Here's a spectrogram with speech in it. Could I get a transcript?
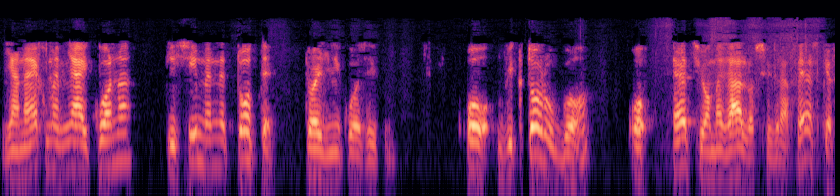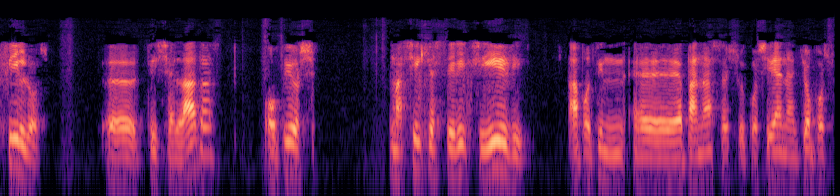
Για να έχουμε μια εικόνα τι σήμαινε τότε το ελληνικό ζήτημα. Ο Βικτόρ Ουγκό, ο, έτσι ο μεγάλος συγγραφέας και φίλος ε, της Ελλάδας, ο οποίος μας είχε στηρίξει ήδη από την ε, Επανάσταση του 21 και όπως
